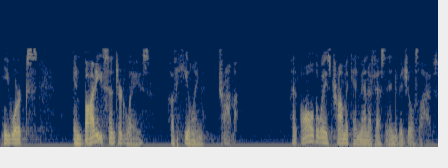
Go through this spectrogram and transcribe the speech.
He works in body centered ways of healing trauma and all the ways trauma can manifest in individuals' lives.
